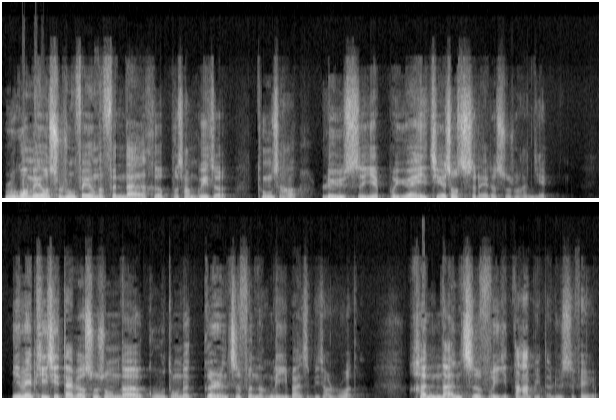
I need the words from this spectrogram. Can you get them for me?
如果没有诉讼费用的分担和补偿规则，通常律师也不愿意接受此类的诉讼案件，因为提起代表诉讼的股东的个人支付能力一般是比较弱的，很难支付一大笔的律师费用。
